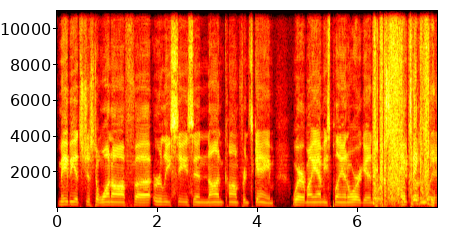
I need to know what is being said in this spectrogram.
Maybe it's just a one-off uh, early season non-conference game where Miami's playing Oregon or Utah's playing.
